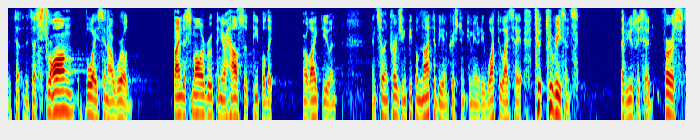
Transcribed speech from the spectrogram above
It's a, it's a strong voice in our world. Find a smaller group in your house of people that are like you, and, and so encouraging people not to be in Christian community. What do I say? Two, two reasons that are usually said. First,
